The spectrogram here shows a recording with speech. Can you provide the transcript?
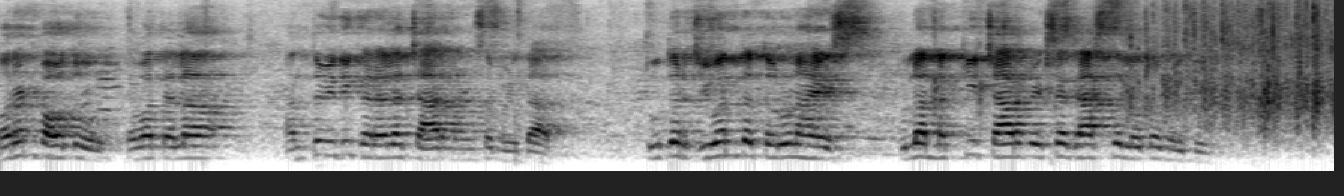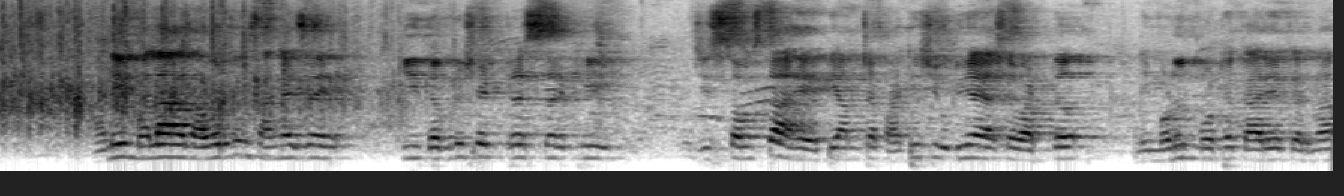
मरण पावतो तेव्हा त्याला अंत्यविधी करायला चार माणसं मिळतात. तू तर जिवंत तरुण आहेस. तुला नक्की चारपेक्षा जास्त लोक मिळतील. आणि मला आज आवर्जून सांगायचं आहे की दगडूशेठ ट्रस्ट सारखी जी संस्था आहे ती आमच्या पाठीशी उभी आहे असं वाटतं आणि म्हणून मोठं कार्य करणं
